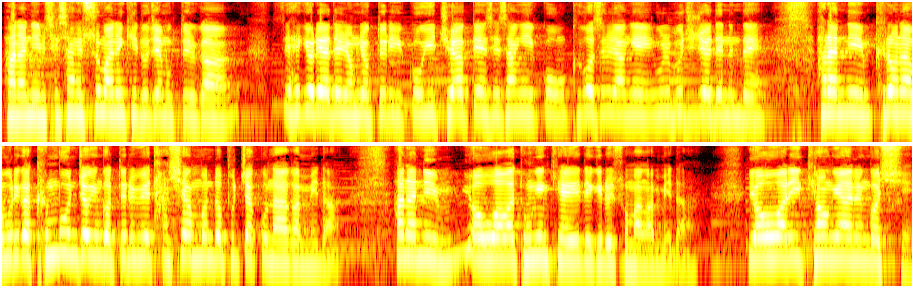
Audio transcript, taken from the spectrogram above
하나님 세상의 수많은 기도 제목들과 해결해야 될 영역들이 있고 이 죄악된 세상이 있고 그것을 향해 울부짖어야 되는데 하나님 그러나 우리가 근본적인 것들을 위해 다시 한 번 더 붙잡고 나아갑니다. 하나님 여호와와 동행케 되기를 소망합니다. 여호와를 경외하는 것이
